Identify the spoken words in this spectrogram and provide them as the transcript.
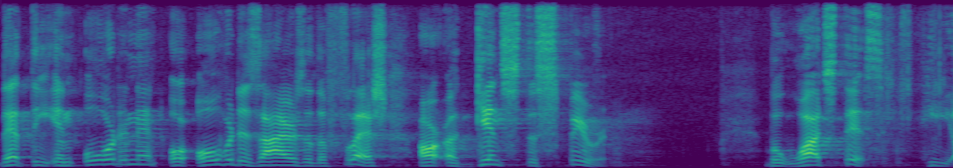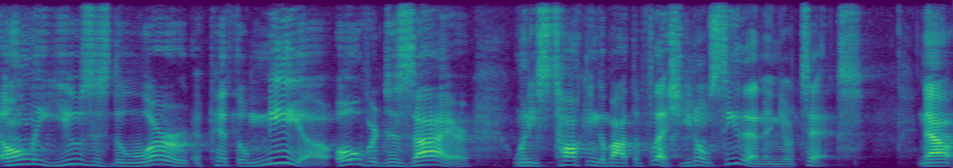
that the inordinate or over desires of the flesh are against the spirit. But watch this. He only uses the word epithumia, over desire, when he's talking about the flesh. You don't see that in your text. Now,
